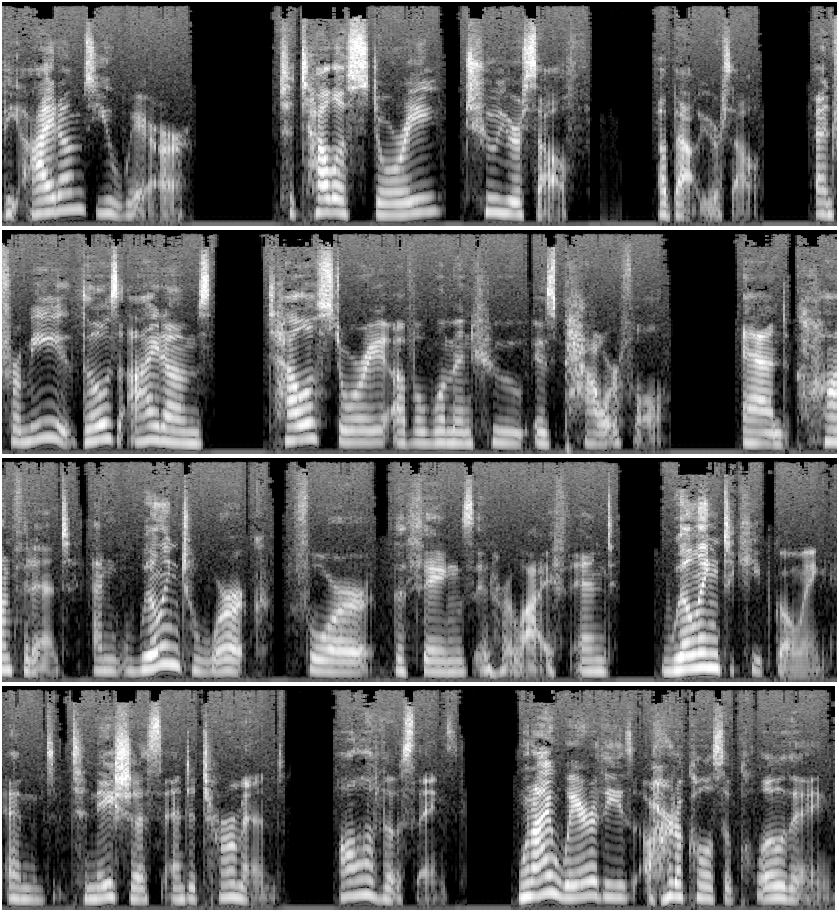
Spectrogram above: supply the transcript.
the items you wear to tell a story to yourself about yourself. And for me, those items tell a story of a woman who is powerful and confident and willing to work for the things in her life and willing to keep going and tenacious and determined. All of those things. When I wear these articles of clothing,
